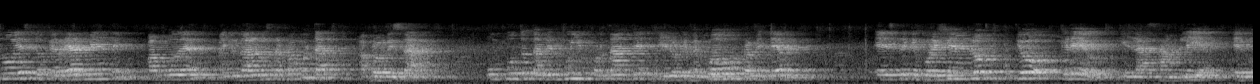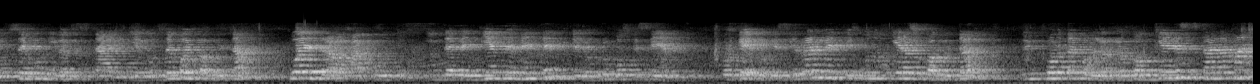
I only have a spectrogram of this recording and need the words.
no es lo que realmente va a poder ayudar a nuestra facultad a progresar. Un punto también muy importante en lo que me puedo comprometer es de que, por ejemplo, yo creo que la asamblea, el consejo universitario y el consejo de facultad pueden trabajar juntos, independientemente de los grupos que sean. ¿Por qué? Porque si realmente uno quiere su facultad, no importa con, lo, con quiénes está la mano,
